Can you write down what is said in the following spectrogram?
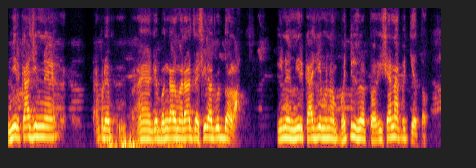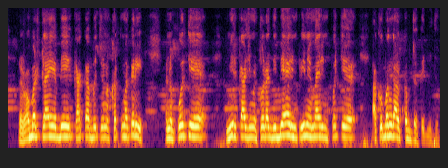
મીર કાઝીમને આપણે અહીંયા જે બંગાળમાં રાજા સિરાજ ઉદ્દોલા, એને મીર કાઝીમનો ભત્રીજો હતો એ સેનાપતિ હતો. રોબર્ટ ક્લાએ બે કાકા ભત્રીનો ખત્મ કરી અને પોતે મીર કાઝીમે થોડા દી બેહારીને પીને મારીને પોતે આખું બંગાળ કબજો કરી લીધું.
